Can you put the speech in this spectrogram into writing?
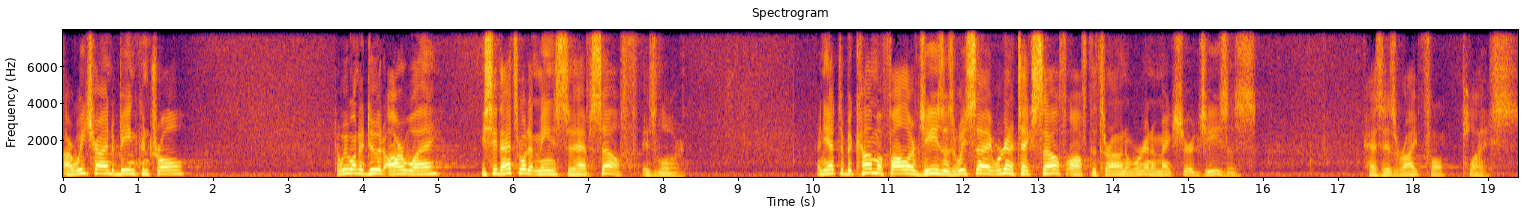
Are we trying to be in control? Do we want to do it our way? You see, that's what it means to have self as Lord. And yet, to become a follower of Jesus, we say we're going to take self off the throne and we're going to make sure Jesus has his rightful place.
